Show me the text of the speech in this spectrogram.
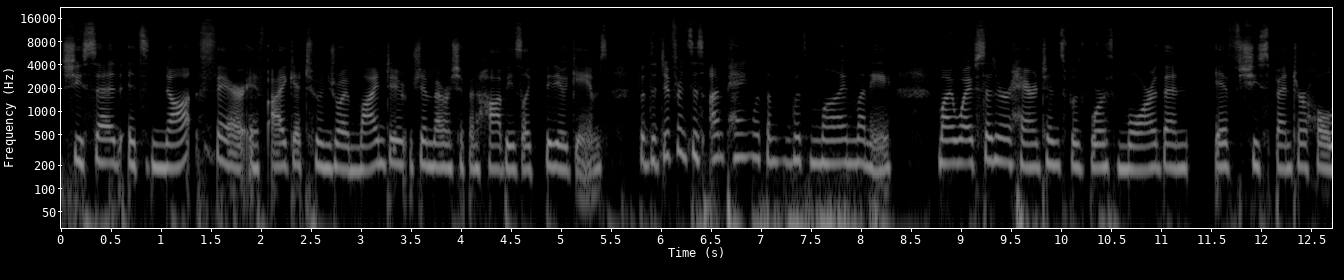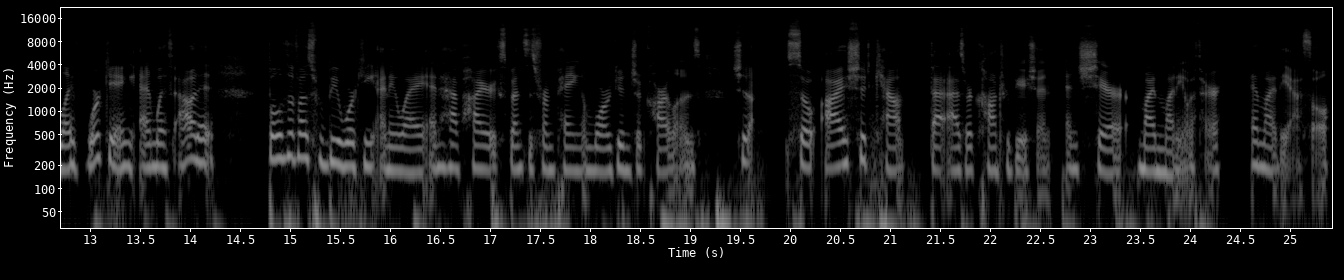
She said it's not fair if I get to enjoy my gym membership and hobbies like video games, but the difference is I'm paying with them with my money. My wife said her inheritance was worth more than if she spent her whole life working and without it both of us would be working anyway and have higher expenses from paying a mortgage and car loans. Should so I should count that as her contribution and share my money with her. Am I the asshole?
